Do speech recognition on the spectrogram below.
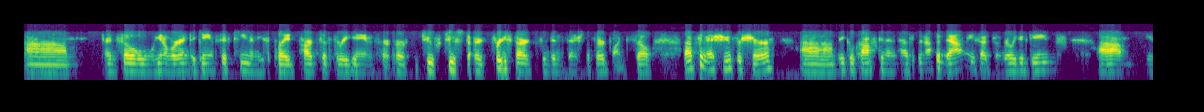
Um, and so, you know, we're into game 15, and he's played parts of three games or, or two, two, start, three starts and didn't finish the third one. So that's an issue for sure. Um, Mikko Koskinen has been up and down. He's had some really good games. Um, he's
